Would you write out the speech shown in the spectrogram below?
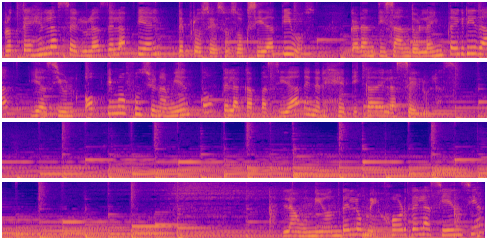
Protegen las células de la piel de procesos oxidativos, garantizando la integridad y así un óptimo funcionamiento de la capacidad energética de las células. La unión de lo mejor de la ciencia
